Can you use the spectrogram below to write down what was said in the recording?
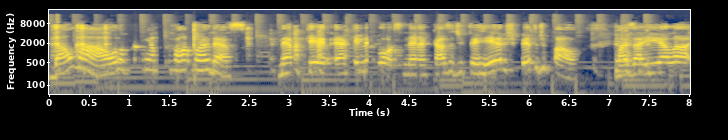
dar uma aula para minha mãe falar uma coisa dessa. Né? Porque é aquele negócio, né? Casa de ferreiro, espeto de pau. Mas aí ela.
